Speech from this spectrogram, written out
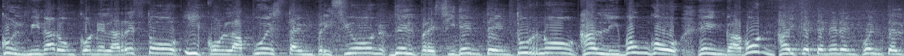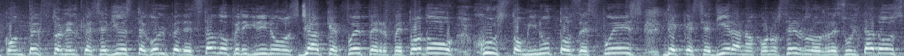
culminaron con el arresto y con la puesta en prisión del presidente en turno, Ali Bongo, en Gabón. Hay que tener en cuenta el contexto en el que se dio este golpe de Estado, peregrinos, ya que fue perpetuado justo minutos después de que se dieran a conocer los resultados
